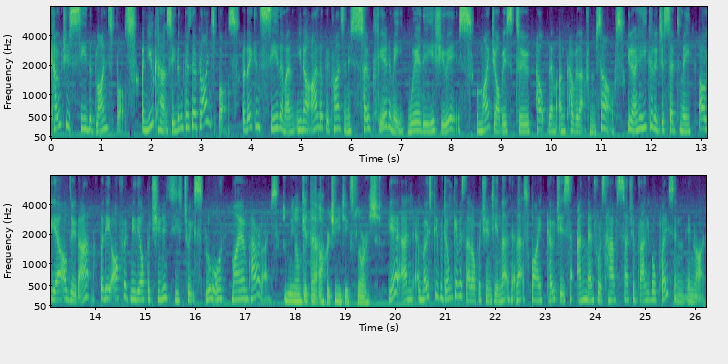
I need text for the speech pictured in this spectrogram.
coaches see the blind spots, and you can't see them because they're blind spots, but they can see them. And you know, I look at clients, and it's so clear to me where the issue is. Well, my job is to help them uncover that for themselves. You know, he could have just said to me, "Oh yeah, I'll do that," but he offered me the opportunity to explore my own paradigms. And we don't get that opportunity to explore it. Yeah, and and most people don't give us that opportunity, and that, and that's why coaches and mentors have such a valuable place in, in life.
